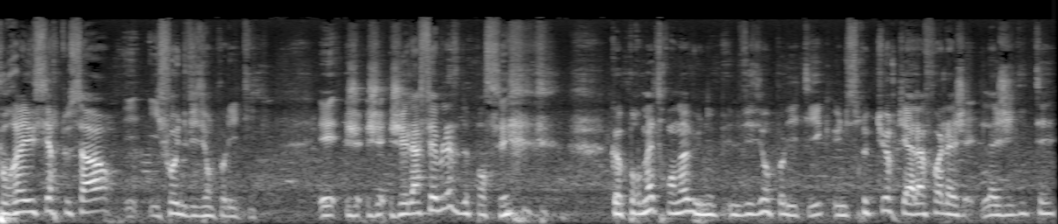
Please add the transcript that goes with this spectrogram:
pour réussir tout ça, il faut une vision politique. Et j'ai la faiblesse de penser que pour mettre en œuvre une, une, vision politique, une structure qui a à la fois l'agilité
